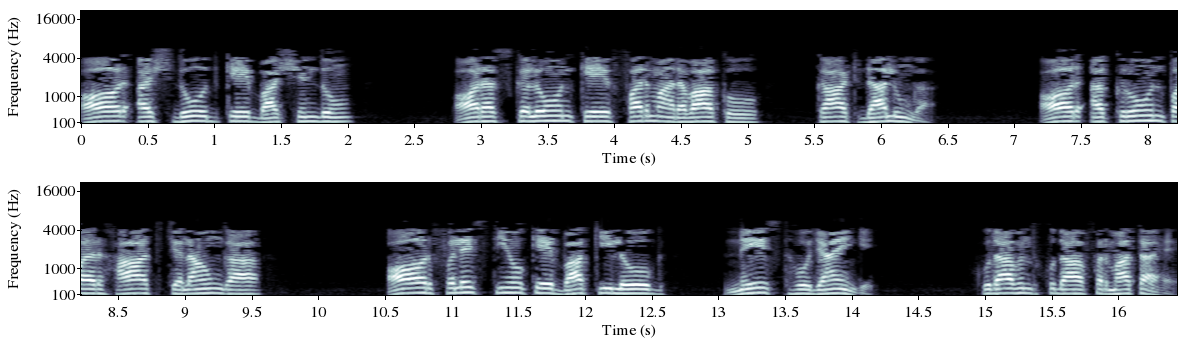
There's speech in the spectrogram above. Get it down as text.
اور اشدود کے باشندوں اور اسکلون کے فرما روا کو کاٹ ڈالوں گا۔ اور اکرون پر ہاتھ چلاؤں گا اور فلسطینوں کے باقی لوگ نیست ہو جائیں گے۔ خداوند خدا فرماتا ہے۔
